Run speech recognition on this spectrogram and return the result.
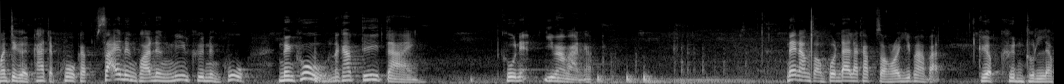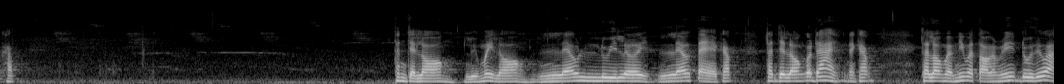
มันจะเกิดค่าจับคู่ครับ ซ้ายหนึ่งขวาหนึ่งนี่คือหนึ่งคู่หนึ่งคู่นะครับที่จ่ายคู่เนี้ยยี่บาทครับ แนะนำสองคนได้แล้วครับสองร้อยี่บาท เกือบคืนทุนแล้วครับ ท่านจะลองหรือไม่ลองแล้วลุยเลยแล้วแต่ครับ ท่านจะลองก็ได้นะครับ ถ้าลองแบบนี้มาต่อกันนี้ดูซิว่า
